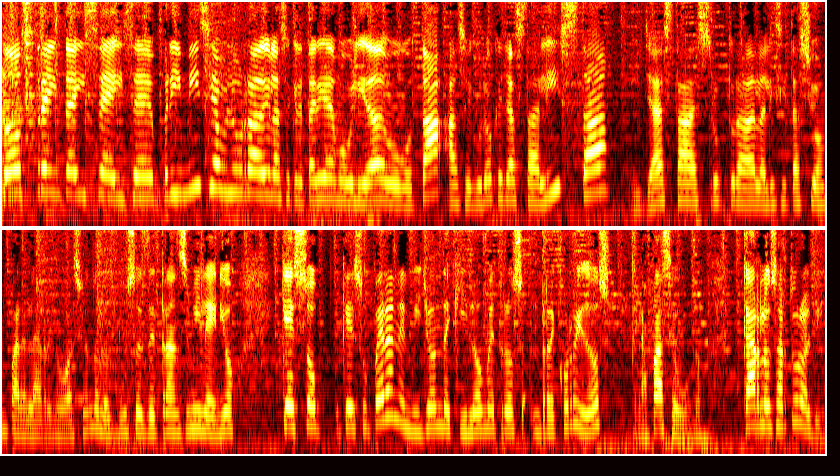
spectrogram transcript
236, eh, primicia Blue Radio, la Secretaría de Movilidad de Bogotá aseguró que ya está lista y ya está estructurada la licitación para la renovación de los buses de Transmilenio que, so- que superan el millón de kilómetros recorridos en la fase 1. Carlos Arturo Albino.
